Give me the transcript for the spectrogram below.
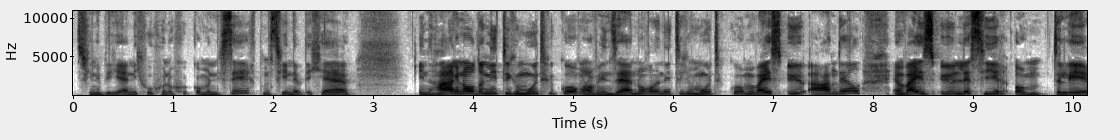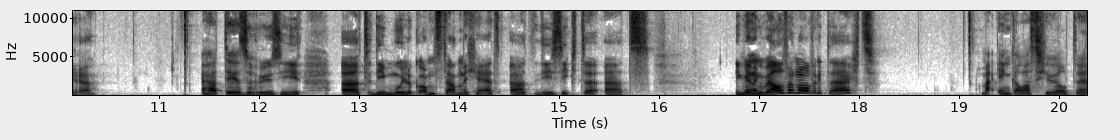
Misschien heb jij niet goed genoeg gecommuniceerd. Misschien heb jij in haar noden niet tegemoet gekomen of in zijn noden niet tegemoet gekomen. Wat is uw aandeel en wat is uw les hier om te leren? Uit deze ruzie, uit die moeilijke omstandigheid, uit die ziekte, uit... Ik ben er wel van overtuigd, maar enkel als je wilt, hè,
